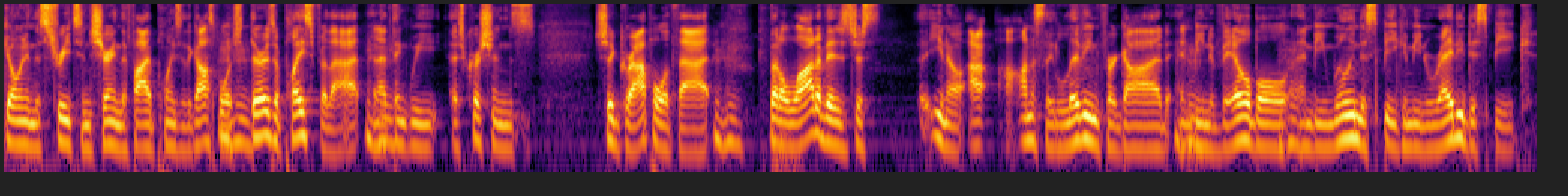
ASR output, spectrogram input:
going in the streets and sharing the five points of the gospel, which mm-hmm. there is a place for that. And I mm-hmm. think we as Christians should grapple with that. Mm-hmm. But a lot of it is just, you know, I- honestly living for God and being available and being willing to speak and being ready to speak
